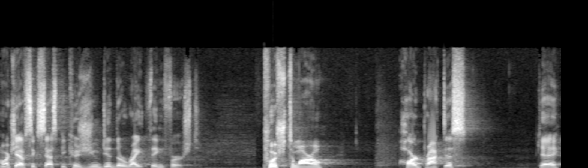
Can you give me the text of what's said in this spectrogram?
I want you to have success because you did the right thing first. Push tomorrow, hard practice, okay?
